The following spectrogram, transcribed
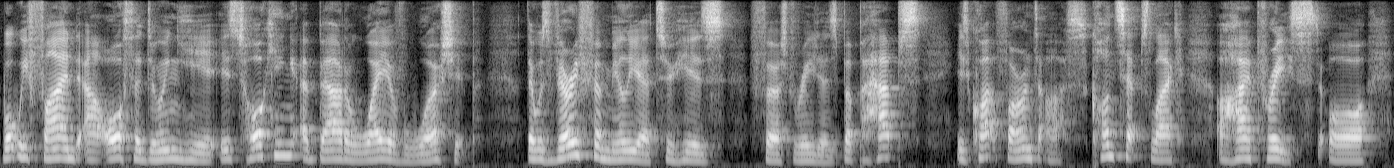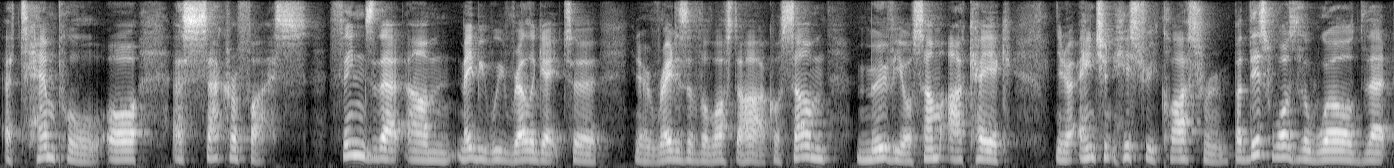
what we find our author doing here is talking about a way of worship that was very familiar to his first readers, but perhaps is quite foreign to us. Concepts like a high priest or a temple or a sacrifice, things that um, maybe we relegate to, you know, Raiders of the Lost Ark or some movie or some archaic you know, ancient history classroom. But this was the world that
